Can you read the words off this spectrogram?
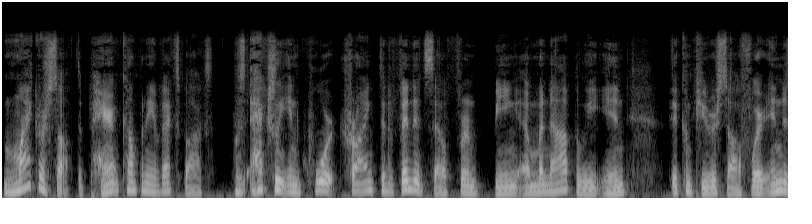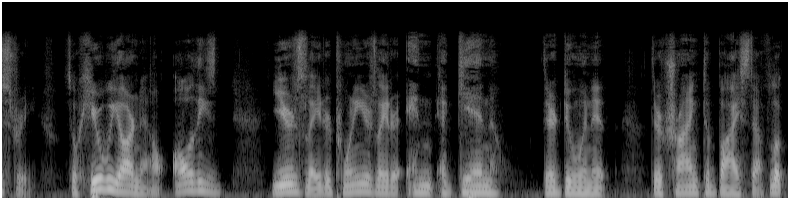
Microsoft, the parent company of Xbox, was actually in court trying to defend itself from being a monopoly in the computer software industry. So here we are now, all these years later, 20 years later, and again, they're doing it. They're trying to buy stuff. Look,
